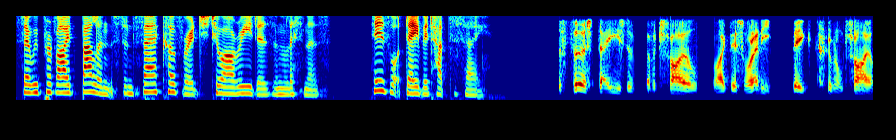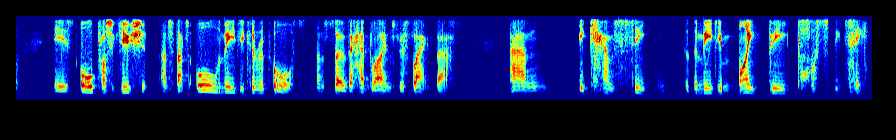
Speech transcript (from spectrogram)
so we provide balanced and fair coverage to our readers and listeners. Here's what David had to say. The first days of, of a trial like this, or any big criminal trial, is all prosecution. And so that's all the media can report. And so the headlines reflect that. And it can seem that the media might be possibly taking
